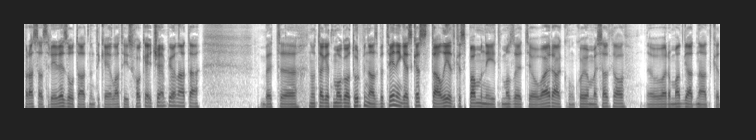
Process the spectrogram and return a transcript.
Prasās arī rezultāti ne tikai Latvijas hokeja čempionātā. Bet, uh, nu, tagad Mogo turpinās. Bet vienīgais, kas tā lieta, kas pamanīta mazliet jau vairāk, un ko jau mēs atkal varam atgādināt, ka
